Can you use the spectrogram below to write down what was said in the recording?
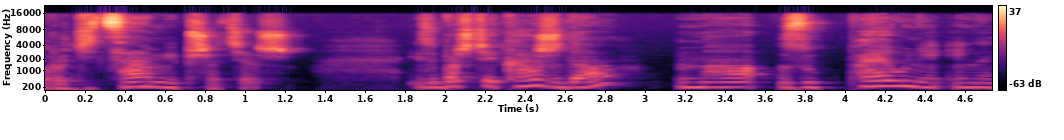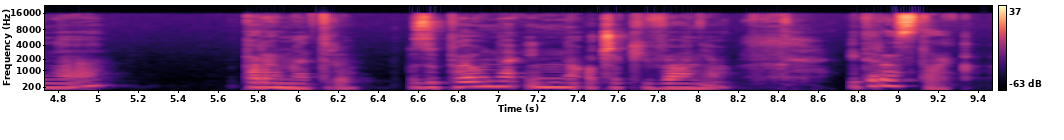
rodzicami przecież. I zobaczcie, każda ma zupełnie inne parametry, zupełnie inne oczekiwania. I teraz tak.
